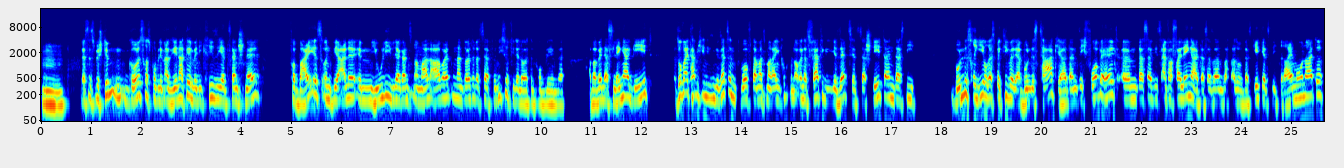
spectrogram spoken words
Hm. Das ist bestimmt ein größeres Problem. Also je nachdem, wenn die Krise jetzt ganz schnell vorbei ist und wir alle im Juli wieder ganz normal arbeiten, dann sollte das ja für nicht so viele Leute ein Problem sein. Aber wenn das länger geht, soweit habe ich in diesen Gesetzentwurf damals mal reingeguckt und auch in das fertige Gesetz jetzt, da steht dann, dass die Bundesregierung respektive der Bundestag ja dann sich vorbehält, ähm, dass er dies einfach verlängert, dass er dann sagt, also das geht jetzt nicht drei Monate,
